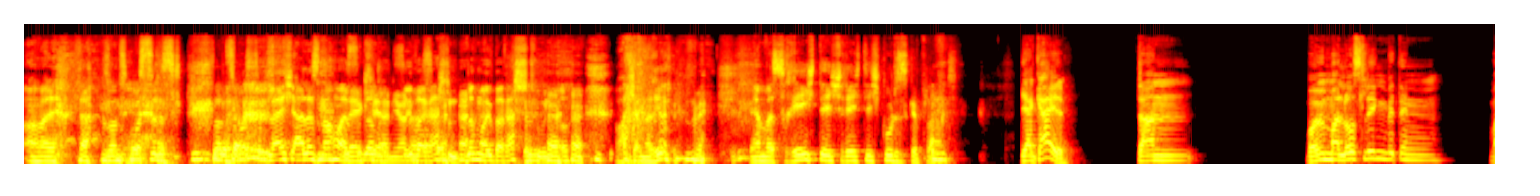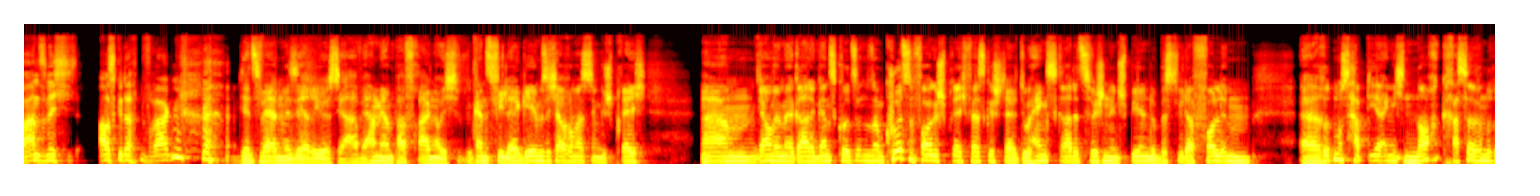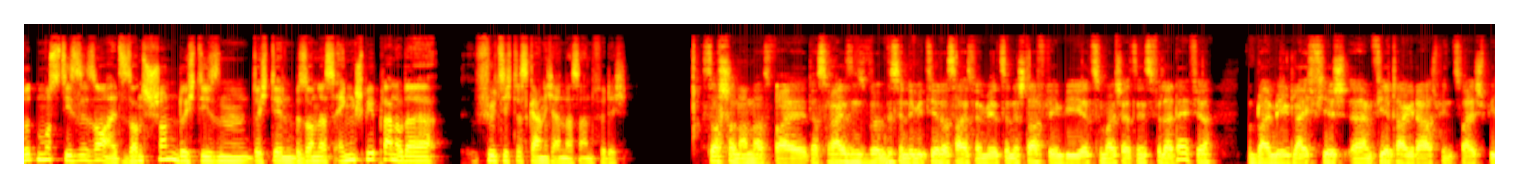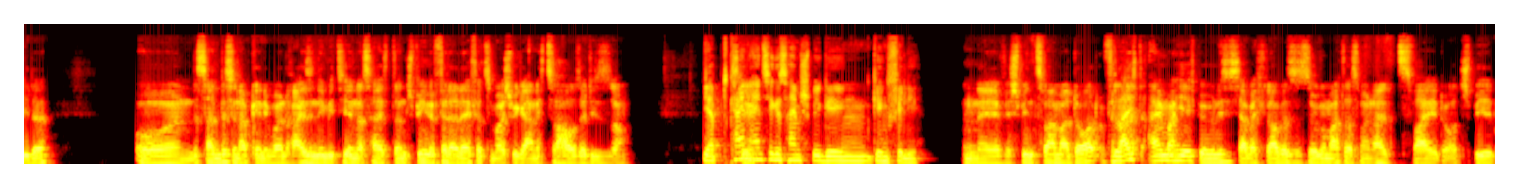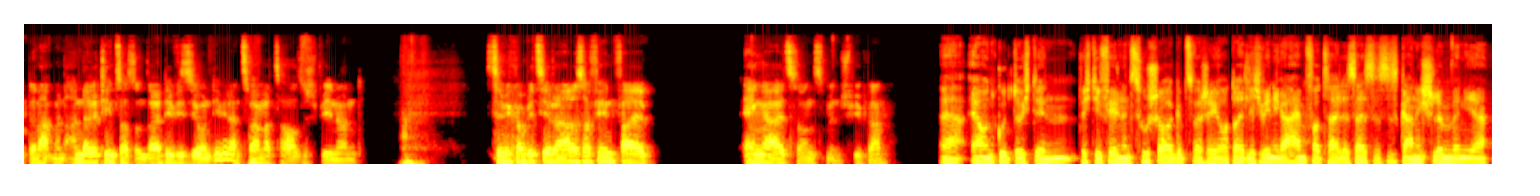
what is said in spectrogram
Aber sonst musst du das, sonst musst du gleich alles nochmal erklären, noch, Jonas. Überraschend, nochmal überrascht tun. Boah, ich hab eine, wir haben was richtig, richtig Gutes geplant. Ja, geil. Dann wollen wir mal loslegen mit den wahnsinnig ausgedachten Fragen. Jetzt werden wir seriös, ja. Wir haben ja ein paar Fragen, aber ich, ganz viele ergeben sich auch immer aus dem Gespräch. Ähm, ja, und wir haben ja gerade ganz kurz in unserem kurzen Vorgespräch festgestellt, du hängst gerade zwischen den Spielen, du bist wieder voll im äh, Rhythmus. Habt ihr eigentlich noch krasseren Rhythmus diese Saison als sonst schon durch diesen, durch den besonders engen Spielplan oder fühlt sich das gar nicht anders an für dich? ist auch schon anders, weil das Reisen wird ein bisschen limitiert. Das heißt, wenn wir jetzt in eine Stadt fliegen, wie jetzt zum Beispiel jetzt in Philadelphia, dann bleiben wir gleich vier, äh, vier Tage da, spielen zwei Spiele. Und das ist halt ein bisschen abgehen. Die wollen Reisen limitieren. Das heißt, dann spielen wir Philadelphia zum Beispiel gar nicht zu Hause die Saison. Ihr habt kein Deswegen. einziges Heimspiel gegen, gegen Philly. Nee, wir spielen zweimal dort. Vielleicht einmal hier, ich bin mir nicht sicher, aber ich glaube, es ist so gemacht, dass man halt zwei dort spielt. Dann hat man andere Teams aus unserer Division, die wir dann zweimal zu Hause spielen und ziemlich kompliziert und alles auf jeden Fall enger als sonst mit dem Spielplan. Ja, ja, und gut, durch den, durch die fehlenden Zuschauer gibt's wahrscheinlich auch deutlich weniger Heimvorteile. Das heißt, es ist gar nicht schlimm, wenn ihr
